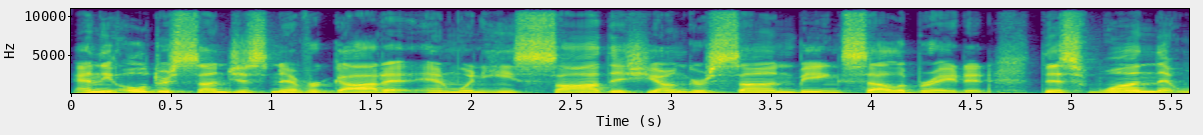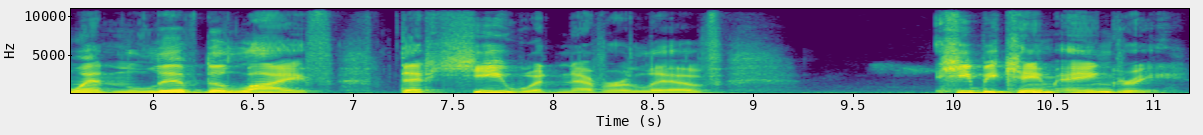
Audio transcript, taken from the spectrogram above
And the older son just never got it. And when he saw this younger son being celebrated this one that went and lived a life that he would never live he became angry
